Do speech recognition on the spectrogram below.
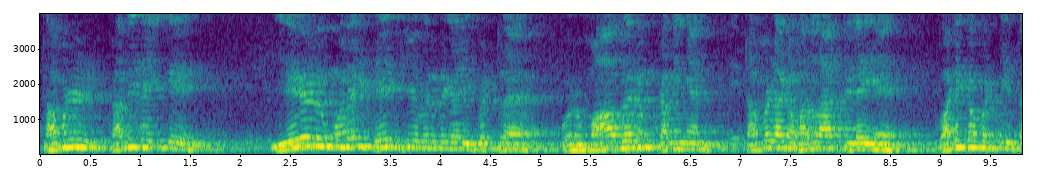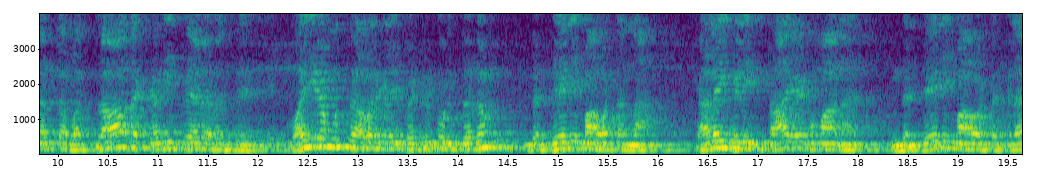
தமிழ் கவிதைக்கு ஏழு முறை தேசிய விருதுகளை பெற்ற ஒரு மாபெரும் கவிஞன் தமிழக வரலாற்றிலேயே வடுகப்பட்டி தந்த வற்றாத கவி பேரரசு வைரமுத்து அவர்களை பெற்றுக் கொடுத்ததும் இந்த தேனி மாவட்டம் தான் கலைகளின் தாயகமான இந்த தேனி மாவட்டத்தில்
